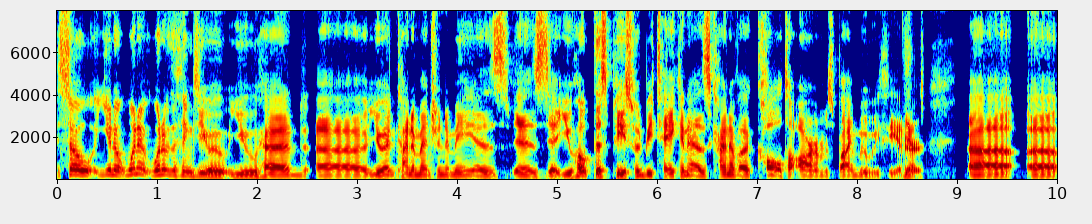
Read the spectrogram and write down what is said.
so you know one of one of the things you you had uh, you had kind of mentioned to me is is that you hope this piece would be taken as kind of a call to arms by movie theater. Yes. Uh, uh,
